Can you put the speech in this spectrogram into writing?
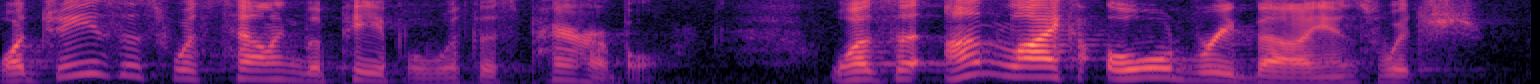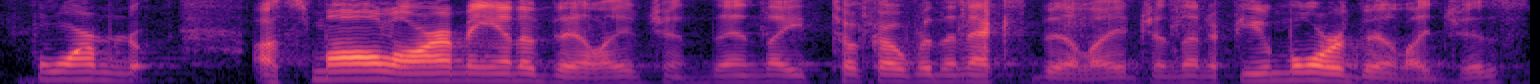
What Jesus was telling the people with this parable was that unlike old rebellions, which formed a small army in a village, and then they took over the next village, and then a few more villages,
